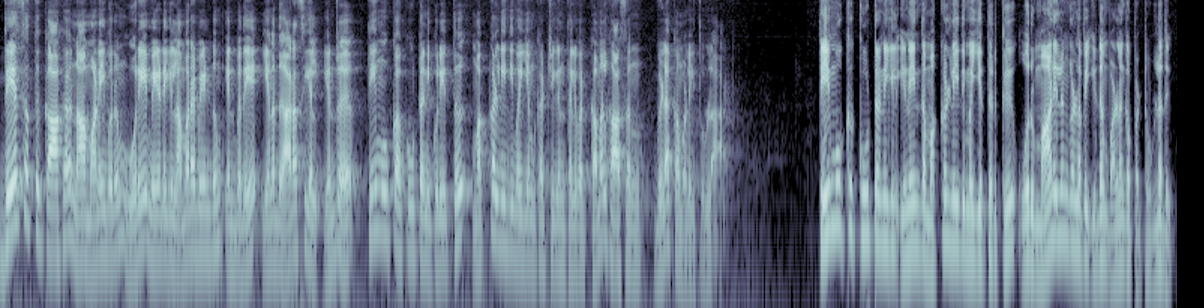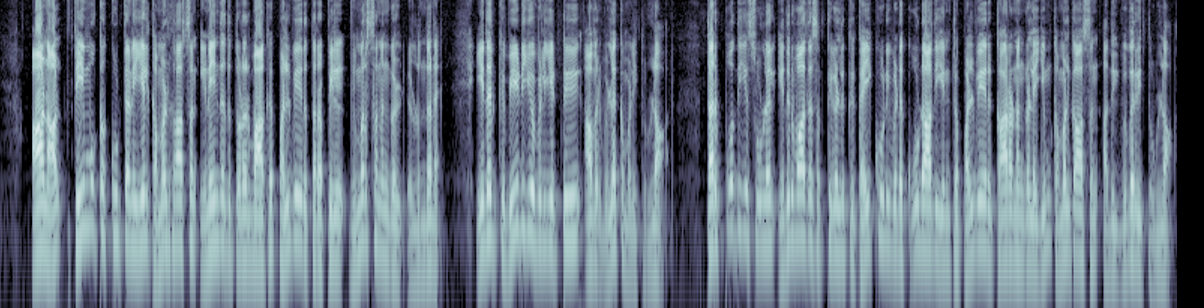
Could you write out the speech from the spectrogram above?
தேசத்துக்காக நாம் அனைவரும் ஒரே மேடையில் அமர வேண்டும் என்பதே எனது அரசியல் என்று திமுக கூட்டணி குறித்து மக்கள் நீதி மய்யம் கட்சியின் தலைவர் கமல்ஹாசன் விளக்கம் அளித்துள்ளார். திமுக கூட்டணியில் இணைந்த மக்கள் நீதி மையத்திற்கு ஒரு மாநிலங்களவை இடம் வழங்கப்பட்டுள்ளது. ஆனால் திமுக கூட்டணியில் கமல்ஹாசன் இணைந்தது தொடர்பாக பல்வேறு தரப்பில் விமர்சனங்கள் எழுந்தன. இதற்கு வீடியோ வெளியிட்டு அவர் விளக்கமளித்துள்ளார் தற்போதைய சூழல் எதிர்வாத சக்திகளுக்கு கைகூடிவிடக் கூடாது என்ற பல்வேறு காரணங்களையும் கமல்ஹாசன் அதில் விவரித்துள்ளார்.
